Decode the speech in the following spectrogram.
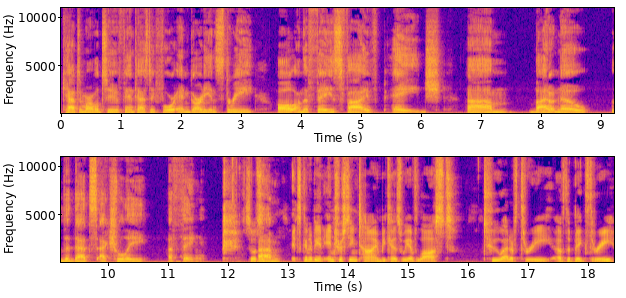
Captain Marvel two, Fantastic Four, and Guardians three, all on the Phase Five page. Um, but I don't know that that's actually a thing. So it's um, it's going to be an interesting time because we have lost two out of three of the big 3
